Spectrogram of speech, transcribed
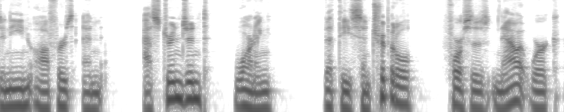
Deneen offers an astringent warning that the centripetal forces now at work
